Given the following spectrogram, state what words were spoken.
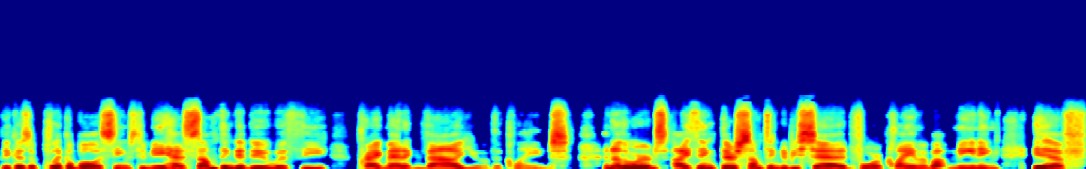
because applicable, it seems to me, has something to do with the pragmatic value of the claims. In other words, I think there's something to be said for a claim about meaning if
